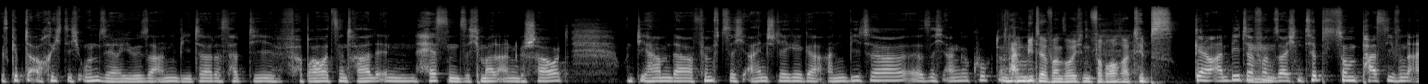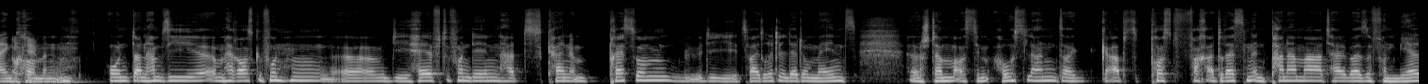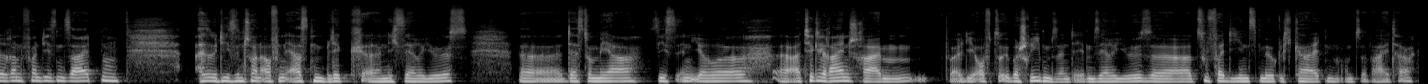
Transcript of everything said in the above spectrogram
es gibt da auch richtig unseriöse Anbieter. Das hat die Verbraucherzentrale in Hessen sich mal angeschaut. Und die haben da 50 einschlägige Anbieter äh, sich angeguckt. Und Anbieter von solchen Verbrauchertipps. Genau, Anbieter mhm. von solchen Tipps zum passiven Einkommen. Okay. Und dann haben sie ähm, herausgefunden, äh, die Hälfte von denen hat kein Impressum. Die zwei Drittel der Domains äh, stammen aus dem Ausland. Da gab es Postfachadressen in Panama, teilweise von mehreren von diesen Seiten. Also die sind schon auf den ersten Blick äh, nicht seriös. Äh, desto mehr sie es in ihre äh, Artikel reinschreiben, weil die oft so überschrieben sind, eben seriöse Zuverdienstmöglichkeiten und so weiter.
